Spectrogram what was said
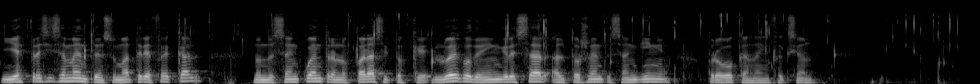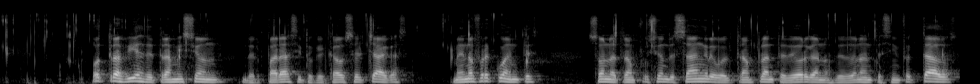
y es precisamente en su materia fecal donde se encuentran los parásitos que luego de ingresar al torrente sanguíneo provocan la infección. Otras vías de transmisión del parásito que causa el Chagas, menos frecuentes, son la transfusión de sangre o el trasplante de órganos de donantes infectados,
